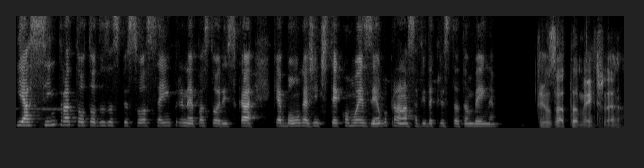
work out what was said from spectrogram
e assim tratou todas as pessoas sempre, né, pastor? Isso que é bom que a gente ter como exemplo para a nossa vida cristã também, né? Exatamente, né?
